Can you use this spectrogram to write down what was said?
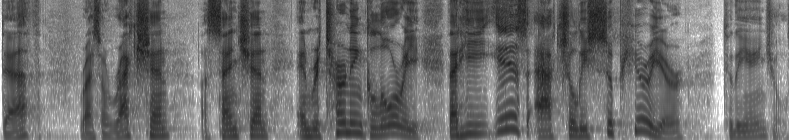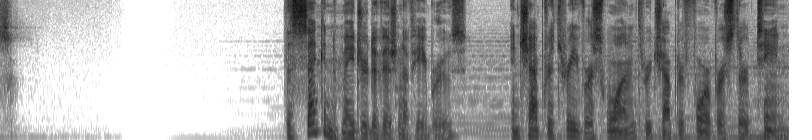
death, resurrection, ascension, and returning glory that he is actually superior to the angels. The second major division of Hebrews, in chapter 3, verse 1 through chapter 4, verse 13,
